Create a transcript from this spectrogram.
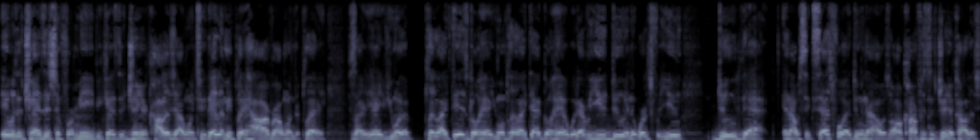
it was a transition for me because the junior college I went to, they let me play however I wanted to play. It's like, hey, if you want to play like this, go ahead. You want to play like that, go ahead. Whatever you do and it works for you, do that. And I was successful at doing that. I was all conference in junior college.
